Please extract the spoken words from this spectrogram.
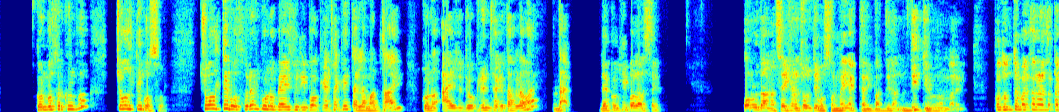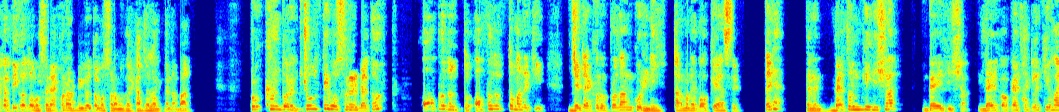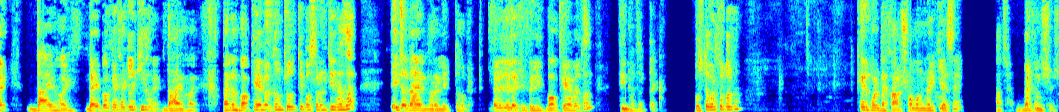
কোন বছর খুঁজবো? চলতি বছর। চলতি বছরের কোনো ব্যয় যদি বকেয়া থাকে, তাহলে আমার দায়। কোনো আয় যদি অগ্রিম থাকে, তাহলে আমার দায়। দেখো কি বলা আছে? অনুদান আছে, এখানে চলতি বছর নেই, এক তারিখ বাদ দিলাম, দ্বিতীয় নম্বরে প্রদত্ত বেতন এত টাকা বিগত বছর, এখন আর বিগত বছর আমাদের কাজে লাগবে না, বাদ। প্রক্ষান্তরে চলতি বছরের বেতন অপ্রদত্ত। অপ্রদত্ত মানে কি? যেটা এখনও প্রদান করিনি, তার মানে বকে আছে। তাই না? তাহলে বেতন কি হিসাব? ব্যয় হিসাব। ব্যয় বকেয়া থাকলে কি হয়? দায় হয়। ব্যয় বকেয়া থাকলে কি হয়? দায় হয়। তাহলে বকেয়া বেতন চলতি বছরের তিন হাজার এটা দায়ের ঘরে লিখতে হবে। তাহলে যে লিখে ফেলি, বকেয়া বেতন তিন হাজার টাকা। বুঝতে পারছ কথা? এরপর দেখা, আর সমন্বয় কি আছে? আচ্ছা বেতন শেষ।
